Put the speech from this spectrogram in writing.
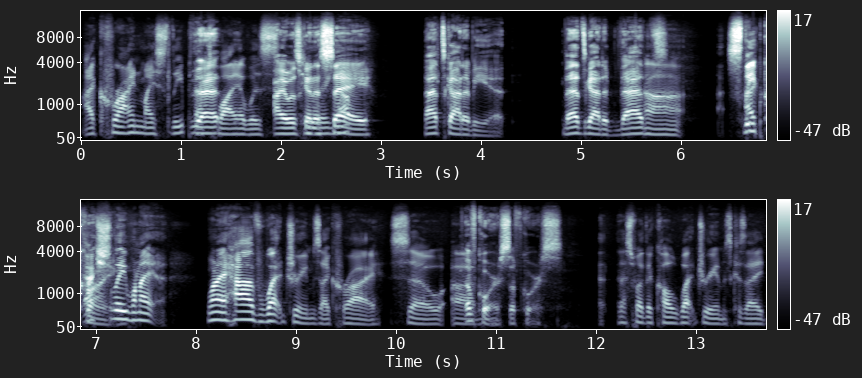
I cried in my sleep. That's That- why I was. I was gonna tearing up. say that's got to be it. That's got to. That's Uh, sleep I, crying. Actually, when I when I have wet dreams, I cry. So um, of course, of course. that's why they're called wet dreams because I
